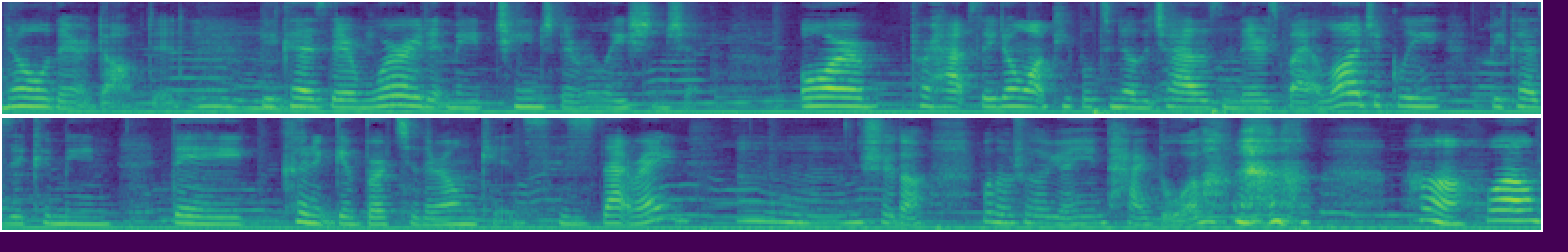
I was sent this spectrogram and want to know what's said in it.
know they're adopted because they're worried it may change their relationship. Or perhaps they don't want people to know the child isn't theirs biologically because it could mean they couldn't give birth to their own kids. Is that right? 嗯，是的，不能说的原因太多了。 Huh. Well,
